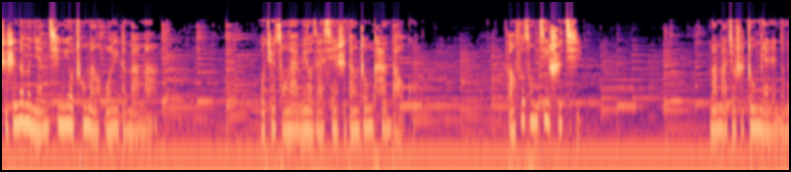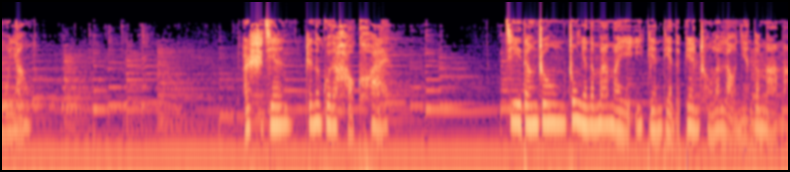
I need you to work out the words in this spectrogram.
只是那么年轻又充满活力的妈妈，我却从来没有在现实当中看到过。仿佛从记事起，妈妈就是中年人的模样了。而时间真的过得好快，记忆当中中年的妈妈也一点点的变成了老年的妈妈。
